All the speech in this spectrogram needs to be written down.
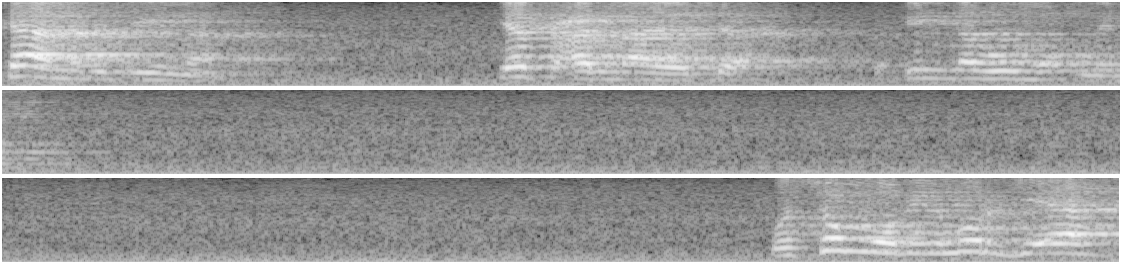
كامل الإيمان. يفعل ما يشاء فإنه مؤمن. وسموا بالمرجئة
